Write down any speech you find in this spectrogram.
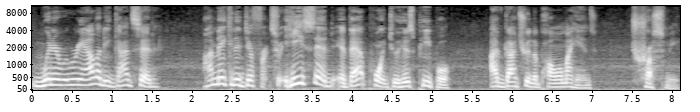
When in reality, God said, I'm making a difference. He said at that point to his people, I've got you in the palm of my hands. Trust me.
